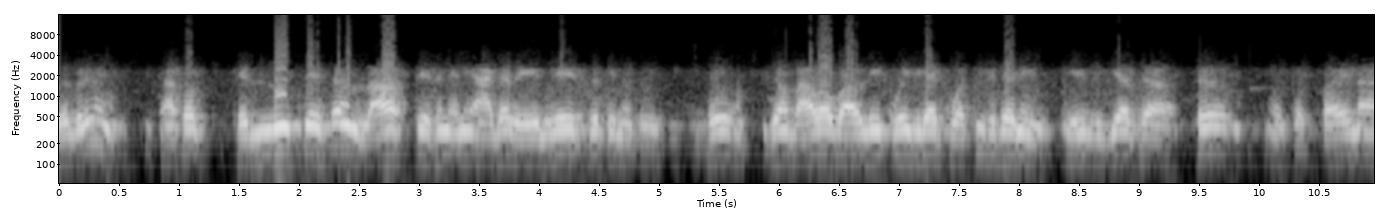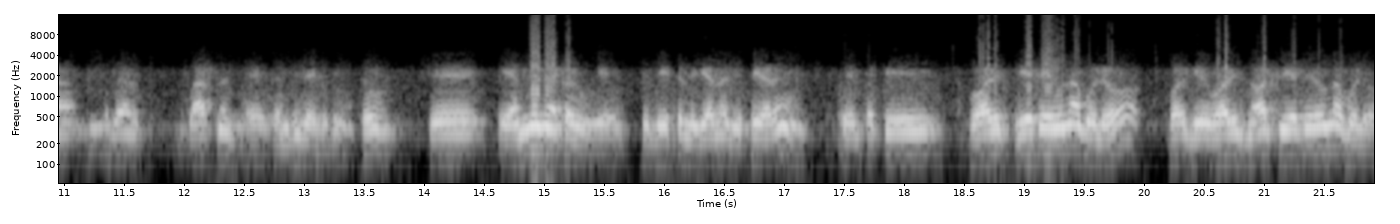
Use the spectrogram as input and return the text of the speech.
ને? આ તો છેલ્લું સ્ટેશન લાસ્ટ સ્ટેશન, એની આગળ રેલવે જતી નથી. જ્યાં બાવા બાવલી કોઈ જગ્યાએ પહોંચી શકે નહીં, એવી જગ્યા છે. ફળના બધા વાતને સમજી જાય બધું. તો તે એમને મેં કહ્યું કે દેશે મીડિયાના યાર તે પછી વર્ડ ક્રિએટર એવું ના બોલ્યો. વર્ડ ઇઝ નોટ ક્રિએટર એવું ના બોલ્યો.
